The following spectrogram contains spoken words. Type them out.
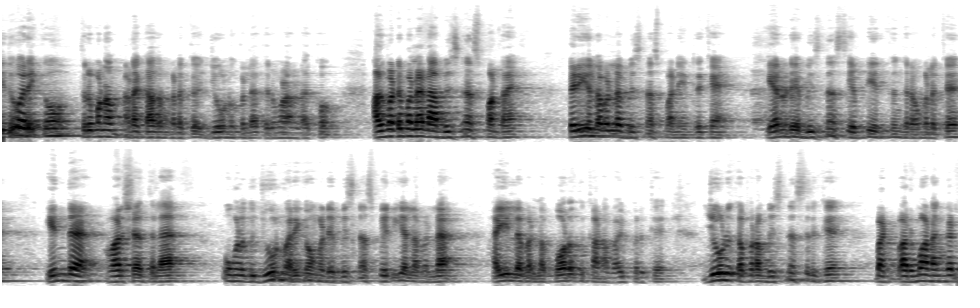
இது வரைக்கும் திருமணம் நடக்காதவங்களுக்கு ஜூனுக்குள்ளே திருமணம் நடக்கும். அது மட்டும் இல்லை நான் பிஸ்னஸ் பண்ணுறேன் பெரிய லெவலில் பிஸ்னஸ் பண்ணிகிட்ருக்கேன் என்னுடைய பிஸ்னஸ் எப்படி இருக்குங்கிறவங்களுக்கு இந்த வருஷத்தில் உங்களுக்கு ஜூன் வரைக்கும் உங்களுடைய பிஸ்னஸ் பெரிய லெவலில் ஹை லெவலில் போகிறதுக்கான வாய்ப்பு இருக்குது ஜூனுக்கு அப்புறம் பிஸ்னஸ் இருக்குது பட் வருமானங்கள்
